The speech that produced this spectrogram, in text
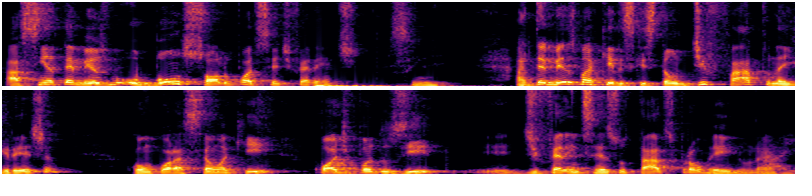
Assim, até mesmo o bom solo pode ser diferente. Sim. Até mesmo aqueles que estão de fato na igreja, com o coração aqui, pode produzir eh, diferentes resultados para o reino. Né? Ai.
